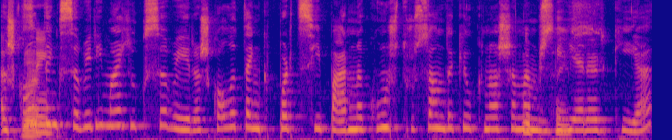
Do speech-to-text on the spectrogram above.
A escola Sim. tem que saber e mais do que saber, a escola tem que participar na construção daquilo que nós chamamos de hierarquia,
